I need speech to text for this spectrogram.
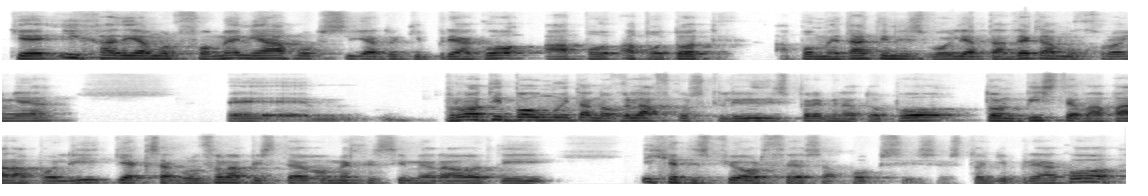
και είχα διαμορφωμένη άποψη για το Κυπριακό από, από τότε, από μετά την εισβολή, από τα 10 μου χρόνια. Ε, Πρότυπο μου ήταν ο Γλάφκος Κληρίδης, πρέπει να το πω. Τον πίστευα πάρα πολύ και εξακολουθώ να πιστεύω μέχρι σήμερα ότι είχε τις πιο ορθές απόψεις στον Κυπριακό,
